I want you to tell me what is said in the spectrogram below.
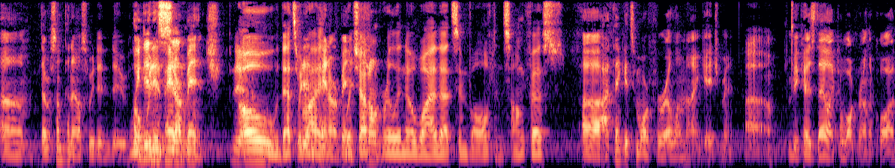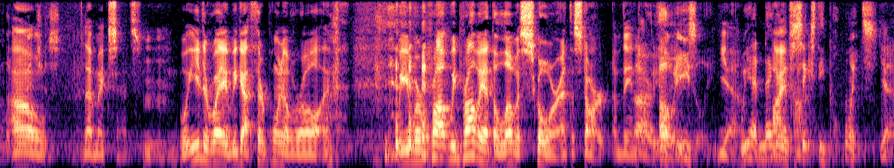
Um, there was something else we didn't do. We oh, didn't didn't paint our bench. Yeah. Oh, that's We didn't right. paint our bench. Which I don't really know why that's involved in Songfest. Uh, I think it's more for alumni engagement Uh, because they like to walk around the quad and look at Oh, benches. that makes sense. Mm-hmm. Well, either way, we got third point overall. we were pro- we probably had the lowest score at the start of the entire. yeah. Oh, easily. Yeah, We had by a negative ton. 60 points. Yeah,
